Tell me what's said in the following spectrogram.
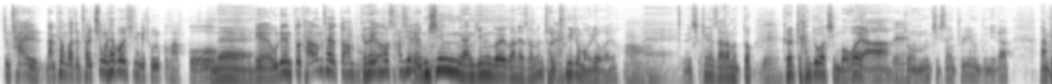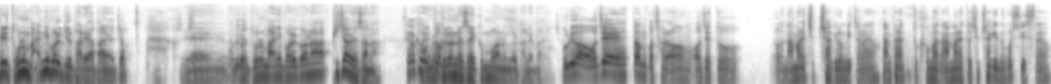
좀 잘 남편과 좀 절충을 해보시는 게 좋을 것 같고. 네. 예, 우리는 또 다음 사연 또 한번 볼게요. 근데 뭐 사실 네. 음식 남기는 거에 관해서는 절충이 좀 어려워요. 어. 네. 그 시키는 사람은 또 네. 그렇게 한 조각씩 먹어야 네. 좀 직성이 풀리는 분이라 남편이 돈을 많이 벌길 바래야 봐야죠. 그렇죠. 예. 남편이 돈을 많이 벌거나 피자 회사나 생각해보면 아니면 또- 그런 회사에 근무하는 걸 바래봐야죠. 우리가 어제 했던 것처럼 어제 또 어, 나만의 집착 이런 게 있잖아요. 남편한테 또 그만 나만의 또 집착이 있는 걸 수 있어요.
